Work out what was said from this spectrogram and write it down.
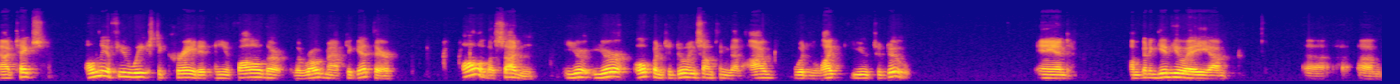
now it takes only a few weeks to create it and you follow the, the roadmap to get there, all of a sudden you're, you're open to doing something that I would like you to do. And I'm going to give you a, um, uh, um,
